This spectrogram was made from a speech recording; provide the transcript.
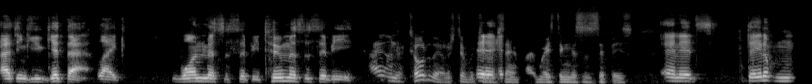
I think you get that. Like one Mississippi, two Mississippi. I under, totally understood what you were saying by wasting Mississippi's. And it's they don't.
